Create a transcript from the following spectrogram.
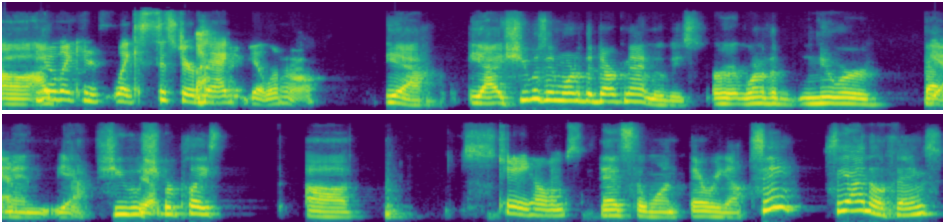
uh, You I, know, like his like sister Maggie Gyllenhaal. yeah yeah she was in one of the Dark Knight movies or one of the newer Batman. Yeah, she was Yeah. she replaced. Uh, Katie Holmes. that's the one. There we go. See see I know things.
